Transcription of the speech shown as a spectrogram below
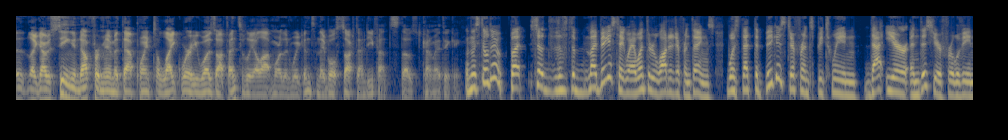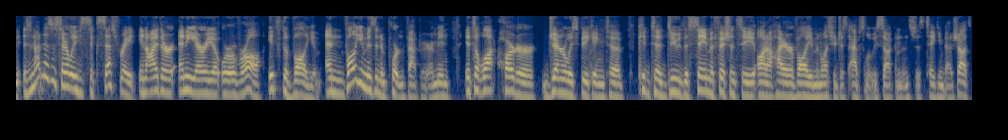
uh, like I was seeing enough from him at that point to like where he was offensively a lot more than Wiggins, and they both sucked on defense. That was kind of my thinking, and they still do. But so the, the my biggest takeaway, I went through a lot of different things, was that the biggest difference between that year and this year for LaVine is not necessarily his success rate in either any area or overall. It's the volume, and volume is an important factor here. I mean, it's a lot harder, generally speaking, to to do the same efficiency on a higher volume unless you just absolutely suck and then it's just taking bad shots.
